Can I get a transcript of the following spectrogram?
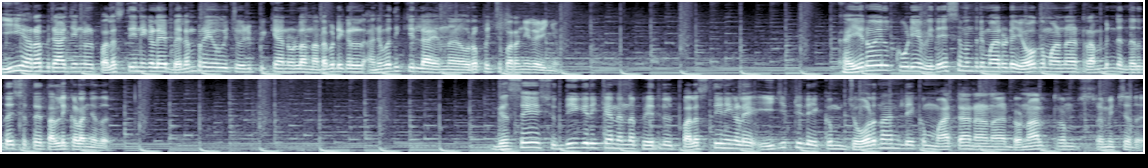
ഈ അറബ് രാജ്യങ്ങൾ പലസ്തീനികളെ ബലം പ്രയോഗിച്ച് ഒഴിപ്പിക്കാനുള്ള നടപടികൾ അനുവദിക്കില്ല എന്ന് ഉറപ്പിച്ചു പറഞ്ഞു കഴിഞ്ഞു. കൈറോയിൽ കൂടിയ വിദേശമന്ത്രിമാരുടെ യോഗമാണ് ട്രംപിന്റെ നിർദ്ദേശത്തെ തള്ളിക്കളഞ്ഞത്. ഗസയെ ശുദ്ധീകരിക്കാൻ എന്ന പേരിൽ പലസ്തീനികളെ ഈജിപ്തിലേക്കും ജോർദാനിലേക്കും മാറ്റാനാണ് ഡൊണാൾഡ് ട്രംപ് ശ്രമിച്ചത്.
